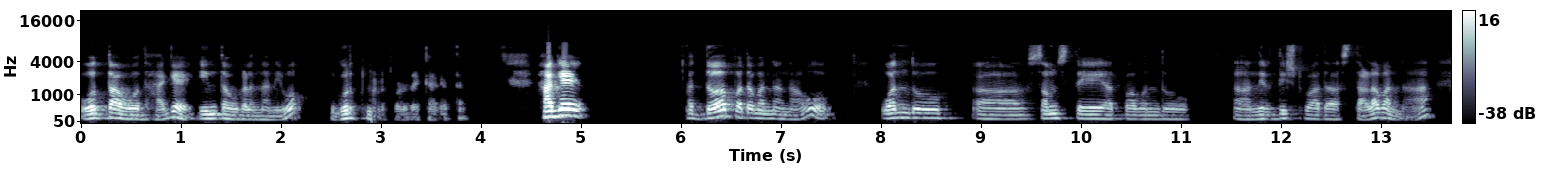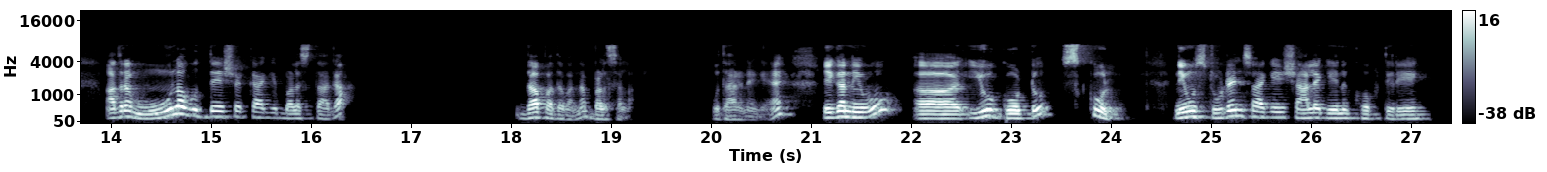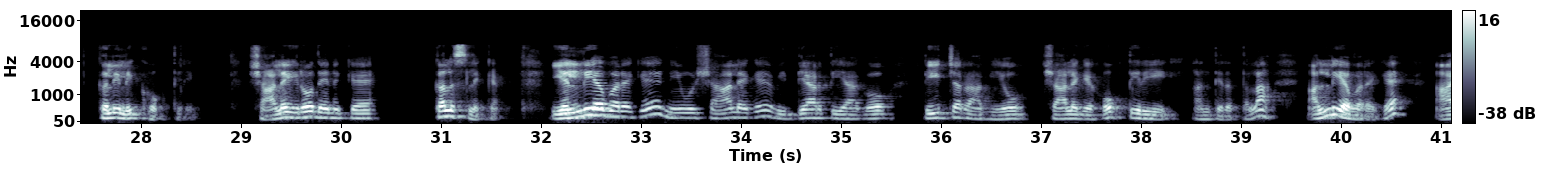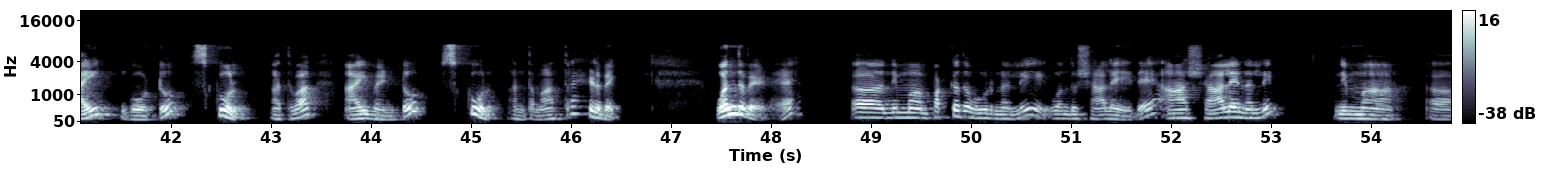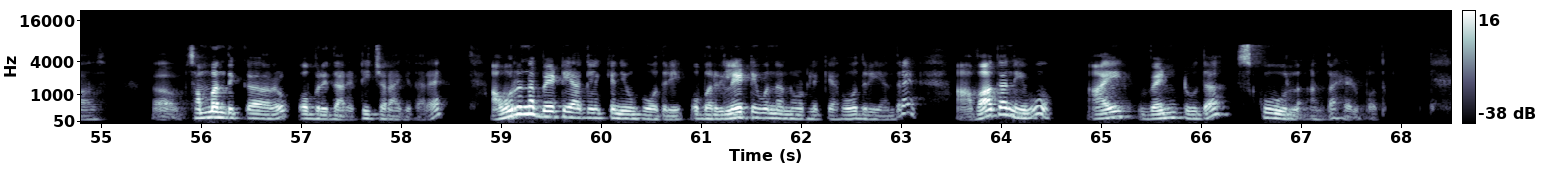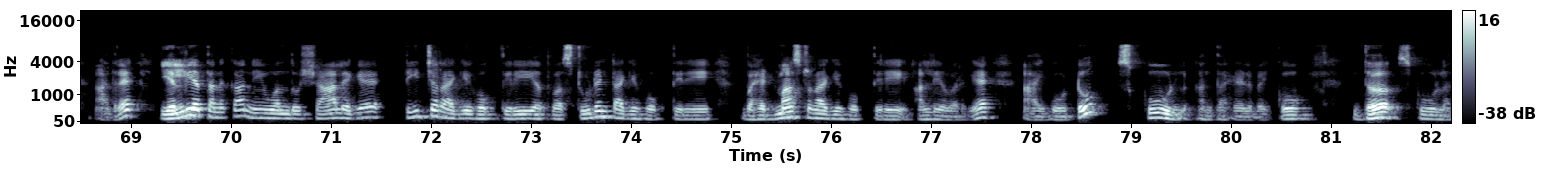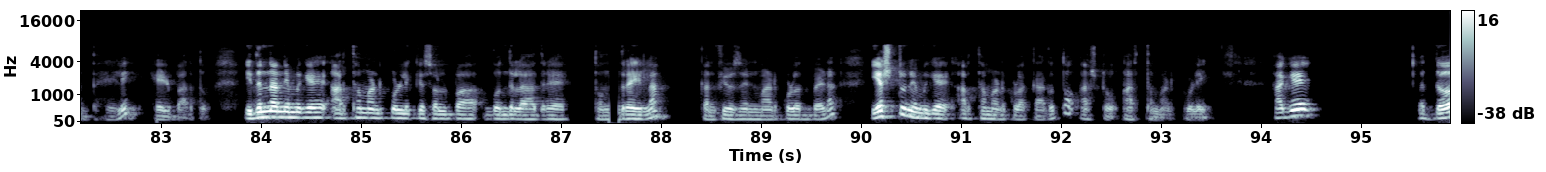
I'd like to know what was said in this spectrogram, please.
ಓದ್ತಾ ಹೋದ ಹಾಗೆ ಇಂಥವುಗಳನ್ನ ನೀವು ಗುರ್ತು ಮಾಡ್ಕೊಳ್ಬೇಕಾಗತ್ತೆ. ಹಾಗೆ ದ ಪದವನ್ನ ನಾವು ಒಂದು ಸಂಸ್ಥೆ ಅಥವಾ ಒಂದು ನಿರ್ದಿಷ್ಟವಾದ ಸ್ಥಳವನ್ನ ಅದರ ಮೂಲ ಉದ್ದೇಶಕ್ಕಾಗಿ ಬಳಸಿದಾಗ ದ ಪದವನ್ನ ಬಳಸಲ್ಲ. ಉದಾಹರಣೆಗೆ, ಈಗ ನೀವು ಯು ಗೋ ಟು ಸ್ಕೂಲ್. ನೀವು ಸ್ಟೂಡೆಂಟ್ಸ್ ಆಗಿ ಶಾಲೆಗೆ ಏನಕ್ಕೆ ಹೋಗ್ತೀರಿ? ಕಲೀಲಿಕ್ಕೆ ಹೋಗ್ತೀರಿ. ಶಾಲೆ ಇರೋದೇನಕ್ಕೆ? ಕಲಿಸ್ಲಿಕ್ಕೆ. ಎಲ್ಲಿಯವರೆಗೆ ನೀವು ಶಾಲೆಗೆ ವಿದ್ಯಾರ್ಥಿಯಾಗೋ ಟೀಚರ್ ಆಗಿಯೋ ಶಾಲೆಗೆ ಹೋಗ್ತೀರಿ ಅಂತಿರುತ್ತಲ್ಲ, ಅಲ್ಲಿಯವರೆಗೆ ಐ ಗೋ ಟು ಸ್ಕೂಲ್ ಅಥವಾ ಐ ವೆಂಟ್ ಟು ಸ್ಕೂಲ್ ಅಂತ ಮಾತ್ರ ಹೇಳಬೇಕು. ಒಂದು ವೇಳೆ ನಿಮ್ಮ ಪಕ್ಕದ ಊರಿನಲ್ಲಿ ಒಂದು ಶಾಲೆ ಇದೆ, ಆ ಶಾಲೆನಲ್ಲಿ ನಿಮ್ಮ ಸಂಬಂಧಿಕರು ಒಬ್ಬರಿದ್ದಾರೆ ಟೀಚರ್ ಆಗಿದ್ದಾರೆ. ಅವರನ್ನ ಭೇಟಿ ಆಗ್ಲಿಕ್ಕೆ ನೀವು ಹೋದ್ರಿ, ಒಬ್ಬ ರಿಲೇಟಿವ್ ಅನ್ನ ನೋಡ್ಲಿಕ್ಕೆ ಹೋದ್ರಿ ಅಂದ್ರೆ ಆವಾಗ ನೀವು I went to the school ಅಂತ ಹೇಳ್ಬೋದು. ಆದ್ರೆ ಎಲ್ಲಿಯ ತನಕ ನೀವೊಂದು ಶಾಲೆಗೆ ಟೀಚರ್ ಆಗಿ ಹೋಗ್ತೀರಿ ಅಥವಾ ಸ್ಟೂಡೆಂಟ್ ಆಗಿ ಹೋಗ್ತೀರಿ ಹೆಡ್ ಮಾಸ್ಟರ್ ಆಗಿ ಹೋಗ್ತೀರಿ, ಅಲ್ಲಿಯವರೆಗೆ ಐ ಗೋ ಟು ಸ್ಕೂಲ್ ಅಂತ ಹೇಳಬೇಕು. ದ ಸ್ಕೂಲ್ ಅಂತ ಹೇಳಿ ಹೇಳ್ಬಾರ್ದು. ಇದನ್ನ ನಿಮಗೆ ಅರ್ಥ ಮಾಡ್ಕೊಳ್ಳಿಕ್ಕೆ ಸ್ವಲ್ಪ ಗೊಂದಲ ಆದ್ರೆ ತೊಂದರೆ ಇಲ್ಲ. ಕನ್ಫ್ಯೂಸನ್ ಮಾಡ್ಕೊಳ್ಳೋದು ಬೇಡ. ಎಷ್ಟು ನಿಮಗೆ ಅರ್ಥ ಮಾಡ್ಕೊಳಕ್ಕಾಗುತ್ತೋ ಅಷ್ಟು ಅರ್ಥ ಮಾಡ್ಕೊಳ್ಳಿ. ಹಾಗೆ ದ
